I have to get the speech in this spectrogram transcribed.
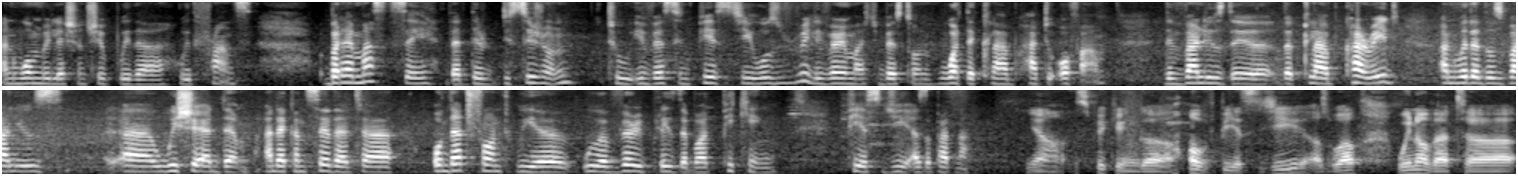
and warm relationship with, uh, with France. But I must say that the decision to invest in PSG was really very much based on what the club had to offer, the values the, the club carried, and whether those values, uh, we shared them. And I can say that uh, on that front, we, are, we were very pleased about picking PSG as a partner. Yeah, speaking uh, of PSG as well, we know that uh,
